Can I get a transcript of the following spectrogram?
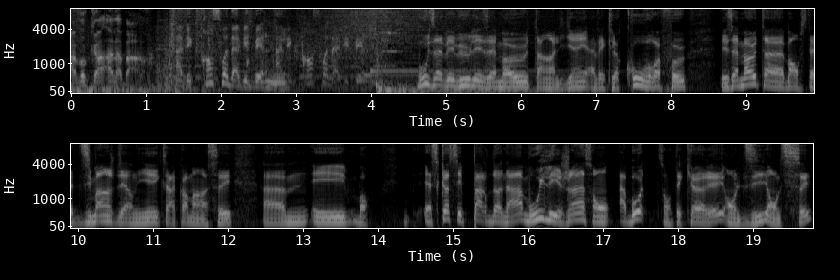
Avocat à la barre. Avec François-David Bernier. Avec François-David Bernier. Vous avez vu les émeutes en lien avec le couvre-feu. Les émeutes, euh, bon, c'était dimanche dernier que ça a commencé. Euh, et bon, est-ce que c'est pardonnable? Oui, les gens sont à bout, sont écœurés, on le dit, on le sait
